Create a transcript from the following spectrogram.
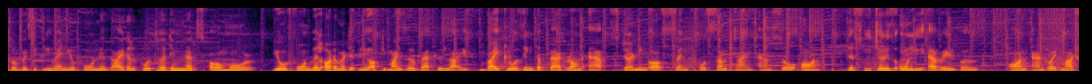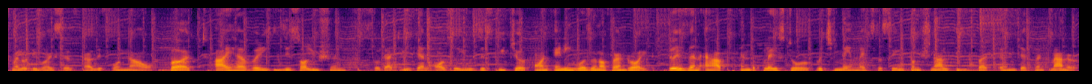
So basically when your phone is idle for 30 minutes or more, your phone will automatically optimize your battery life by closing the background apps, turning off sync for some time and so on. This feature is only available on Android Marshmallow devices as if for now but I have very easy solution so that you can also use this feature on any version of Android. There is an app in the Play Store which may mimics the same functionality but in different manner.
